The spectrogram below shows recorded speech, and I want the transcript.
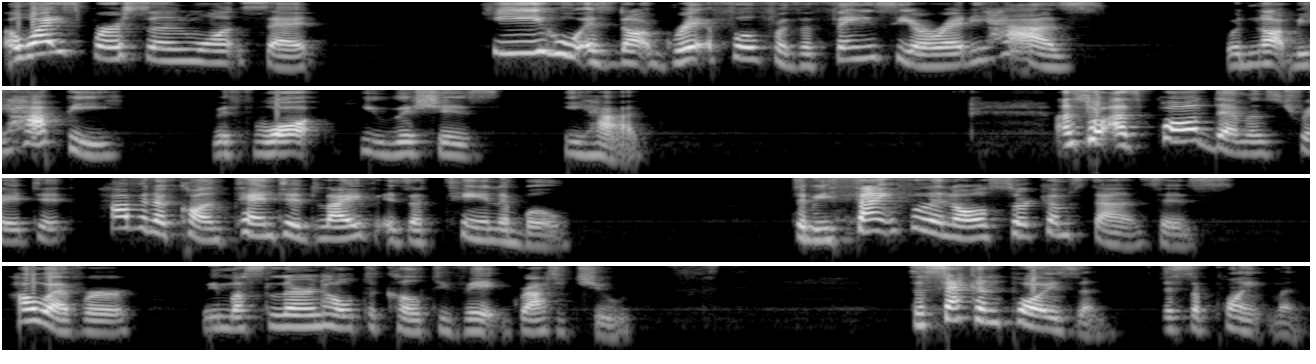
A wise person once said, He who is not grateful for the things he already has would not be happy with what he wishes he had. And so, as Paul demonstrated, having a contented life is attainable. To be thankful in all circumstances, however, we must learn how to cultivate gratitude. The second poison, disappointment.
